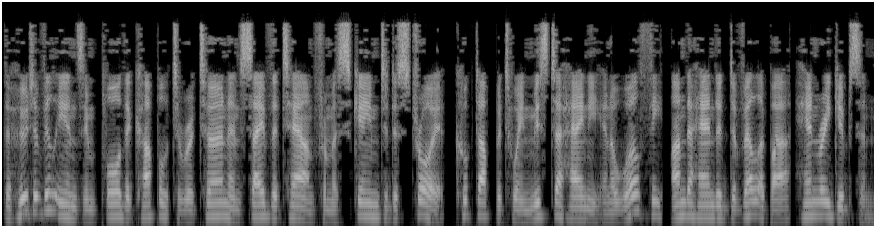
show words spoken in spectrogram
The Hootervillians implore the couple to return and save the town from a scheme to destroy it, cooked up between Mr. Haney and a wealthy, underhanded developer Henry Gibson.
